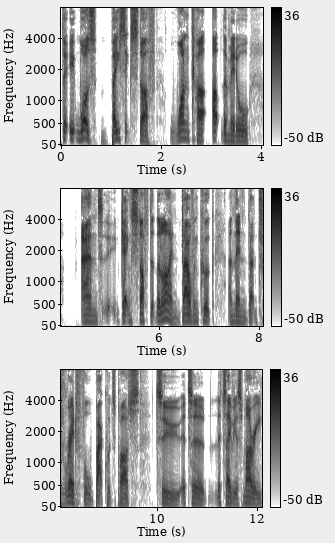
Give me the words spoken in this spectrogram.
that it was basic stuff, one cut up the middle, and getting stuffed at the line. Dalvin Cook, and then that dreadful backwards pass to uh, to Latavius Murray.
